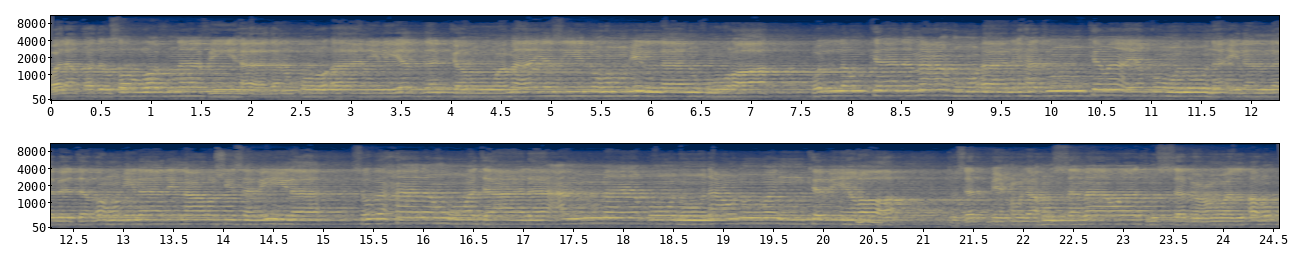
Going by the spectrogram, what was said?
ولقد صرفنا في هذا القرآن ليذكروا وما يزيدهم إلا نفورا. قل لو كان معه آلهة كما يقولون إذا لابتغوا إلى ذي العرش سبيلا. سبحانه وتعالى عما يقولون علوا كبيرا. تسبح له السماوات السبع والأرض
